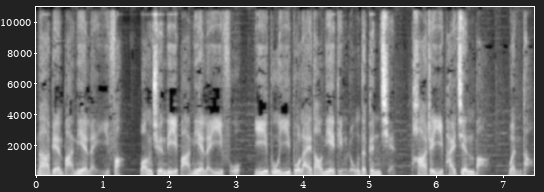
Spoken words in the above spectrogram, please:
那边把聂磊一放，王群力把聂磊一扶，一步一步来到聂鼎荣的跟前，趴着一拍肩膀，问道：“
